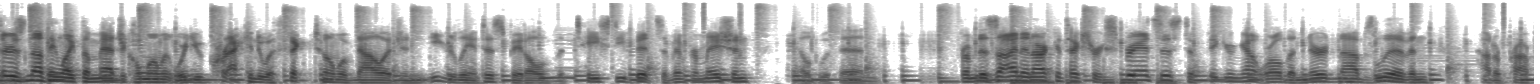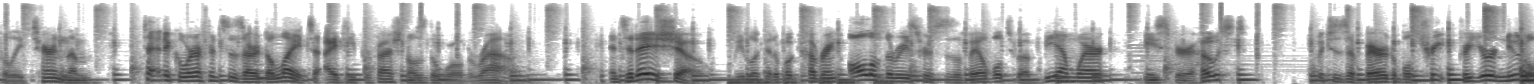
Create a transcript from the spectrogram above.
There's nothing like the magical moment where you crack into a thick tome of knowledge and eagerly anticipate all of the tasty bits of information held within. From design and architecture experiences to figuring out where all the nerd knobs live and how to properly turn them, technical references are a delight to IT professionals the world around. In today's show, we look at a book covering all of the resources available to a VMware vSphere host, which is a veritable treat for your noodle.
